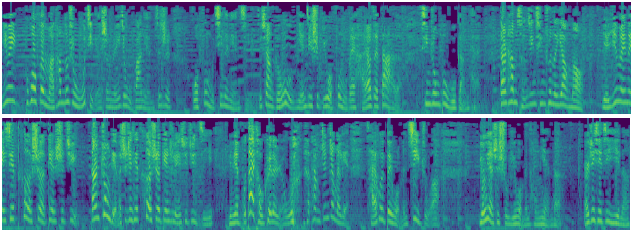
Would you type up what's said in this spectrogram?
因为不过分嘛，他们都是五几年生人，一九五八年，真是我父母亲的年纪，就像格物年纪是比我父母辈还要再大的，心中不无感慨。但是他们曾经青春的样貌。也因为那些特摄电视剧，当然重点的是这些特摄电视连续剧集里面不戴头盔的人物，他们真正的脸才会被我们记住啊，永远是属于我们童年的。而这些记忆呢，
